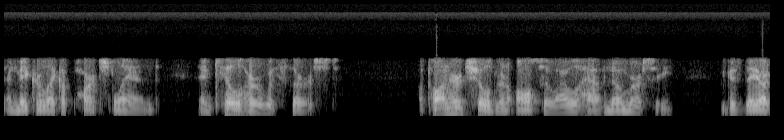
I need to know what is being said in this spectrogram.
and make her like a parched land, and kill her with thirst Upon her children also I will have no mercy, because they are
